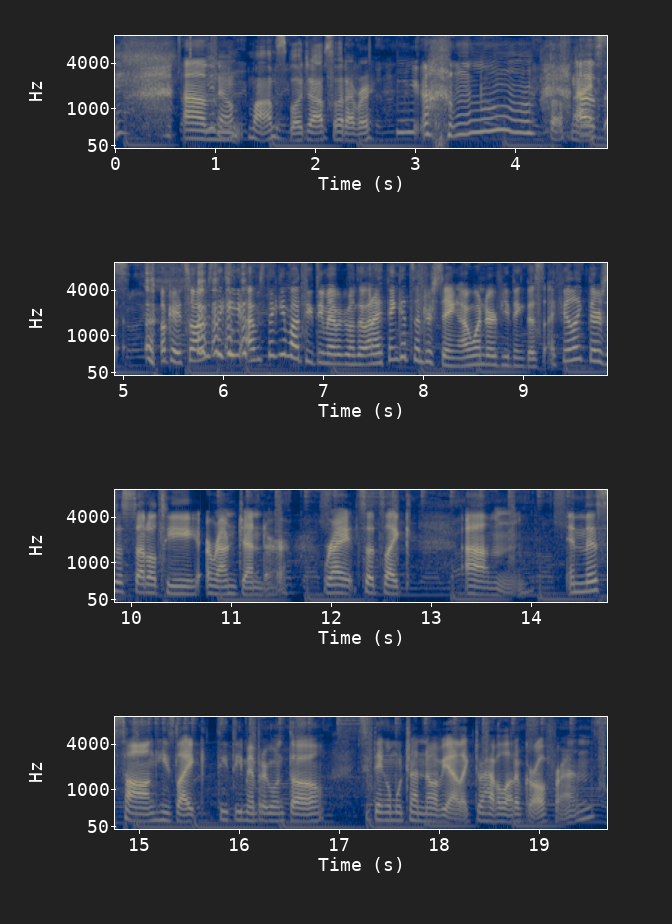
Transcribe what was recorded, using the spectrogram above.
um, You know, moms, blowjobs, whatever. Both nice. Um, okay, so I was thinking, I was thinking about Titi Me Pregunto, and I think it's interesting. I wonder if you think this. I feel like there's a subtlety around gender, right? So it's like, um, in this song, he's like, Titi me pregunto si tengo mucha novia, like, do I have a lot of girlfriends?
